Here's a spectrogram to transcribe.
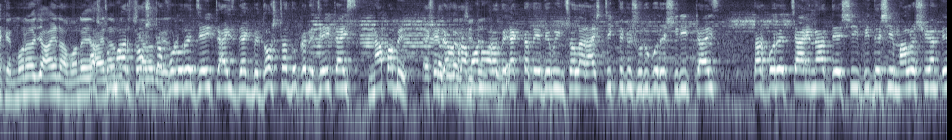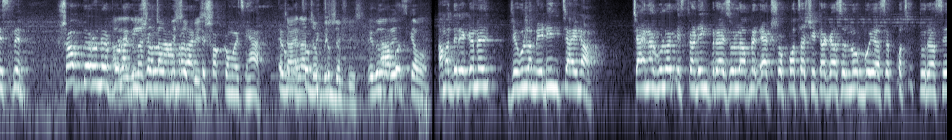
দেখেন মনে হয় যে আয়না মানে কাস্টমার দশটা। ফ্লোরে যেই টাইস দেখবে দশটা দোকানে যেই টাইস না পাবে সেটা আমরা মনোহরাতে পাবে। একটাতে দেবো ইনশাল্লাহ রাইস্টিক থেকে শুরু করে সিঁড়ির টাইস তারপরে চায়না দেশি বিদেশি মালয়েশিয়ান স্পেন সব ধরনের প্রোডাক্ট ইনশাল্লাহ আমরা রাখতে সক্ষম হয়েছি। হ্যাঁ এগুলো চায়না 24, 24, 24 এগুলো কেমন? আমাদের এখানে যেগুলো মেড ইন চায়না চায়নাগুলোর স্টার্টিং প্রাইস হলো আপনার একশো পঁচাশি টাকা আছে নব্বই আছে পঁচাত্তর আছে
